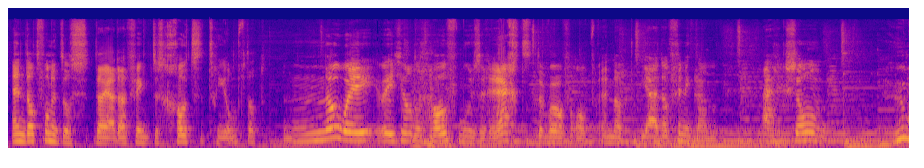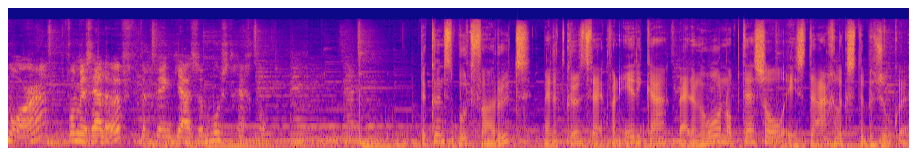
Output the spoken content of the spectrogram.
en dat vond ik dus, nou ja, dat vind ik dus de grootste triomf. Dat, no way, weet je wel, dat hoofd moest recht erbovenop. En dat, ja, dat vind ik dan eigenlijk zo'n humor voor mezelf. Dat ik denk, ja, ze moest rechtop. De kunstboet van Ruud met het kunstwerk van Erika bij Den Hoorn op Texel is dagelijks te bezoeken.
